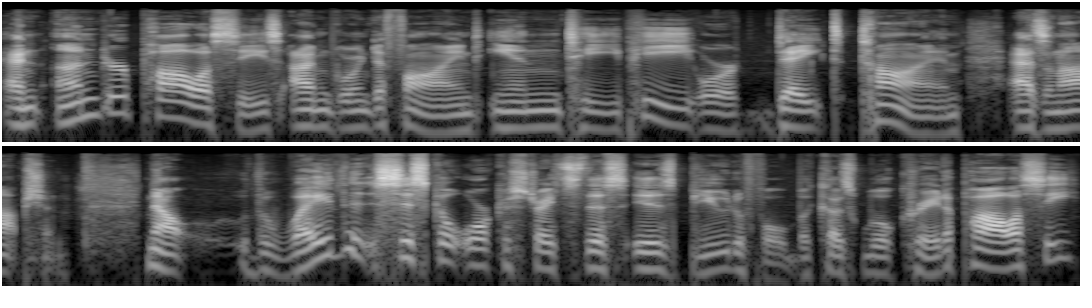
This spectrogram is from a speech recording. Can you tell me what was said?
and under policies I'm going to find NTP or date time as an option. Now the way that Cisco orchestrates this is beautiful because we'll create a policy,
